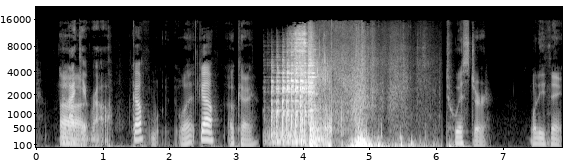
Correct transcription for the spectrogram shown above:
like Uh, it raw Go. What? go Okay. Twister. What do you think?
